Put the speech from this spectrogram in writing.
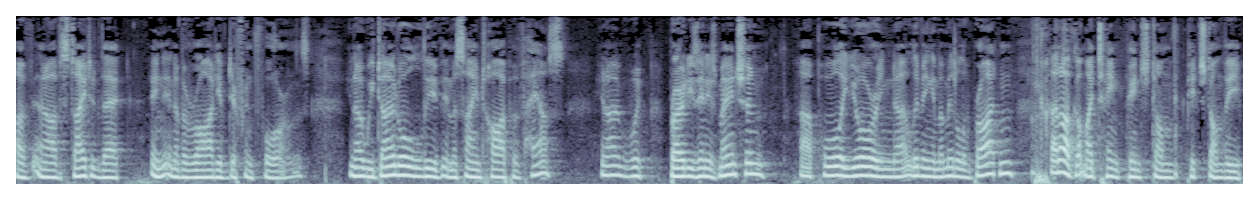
I've, and I've stated that in, in a variety of different forums. You know, we don't all live in the same type of house. You know, we, Brody's in his mansion. Uh, Paula, you're in uh, living in the middle of Brighton, and I've got my tent pitched on pitched on the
